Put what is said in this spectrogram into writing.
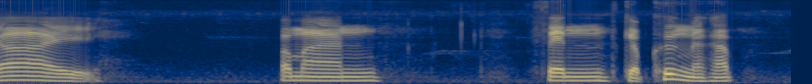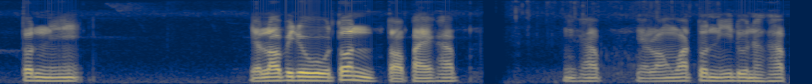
ได้ประมาณเซนเกือบครึ่งนะครับ ต้นนี้ เดี๋ยวเราไปดูต้นต่อไปครับ นี่ครับ เดี๋ยวลองวัดต้นนี้ดูนะครับ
